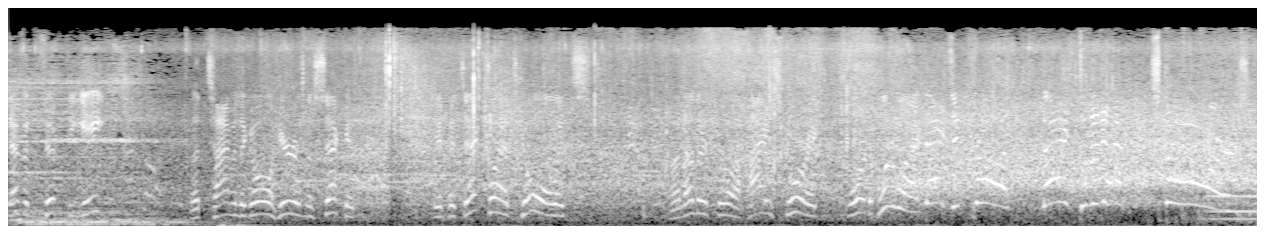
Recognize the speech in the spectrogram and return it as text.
7.58, the time of the goal here in the second. If it's Ekblad's goal, it's another for a high scoring. Toward the blue line. Knies in front. Knies to the net. Scores!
